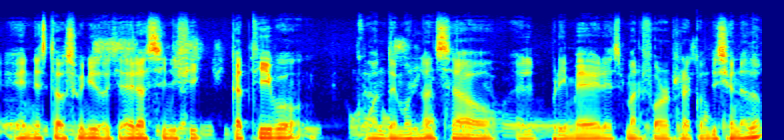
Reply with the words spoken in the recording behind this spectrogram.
En Estados Unidos ya era significativo cuando hemos lanzado el primer smartphone reacondicionado,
